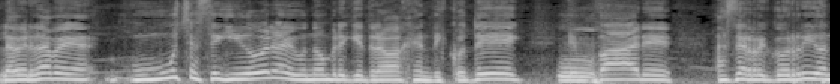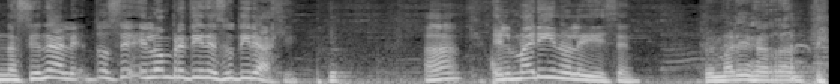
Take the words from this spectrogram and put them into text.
la verdad, muchas seguidoras, es un hombre que trabaja en discoteca, en bares, hace recorridos nacionales. Entonces, el hombre tiene su tiraje. ¿Ah? El marino le dicen. El marino errante.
